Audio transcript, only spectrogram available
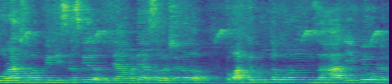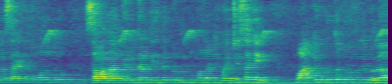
पोरांसोबत मी डिस्कस केलं तर त्यामध्ये असं लक्षात आलं की वाक्यपृथक्करण जो हा एकमेव घटक असा आहे की तुम्हाला तो समानार्थी विद्यार्थी इथे करून तुम्हाला ठेवायचेच आहे. वाक्यवृत्त करून म्हणजे बघा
